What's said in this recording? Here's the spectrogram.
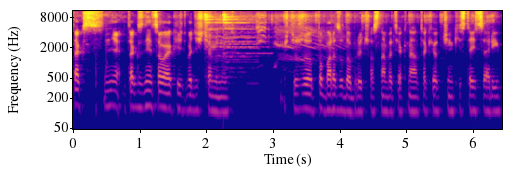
Tak z, nie, tak z niecałe jakieś 20 minut. Myślę, że to bardzo dobry czas, nawet jak na takie odcinki z tej serii.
